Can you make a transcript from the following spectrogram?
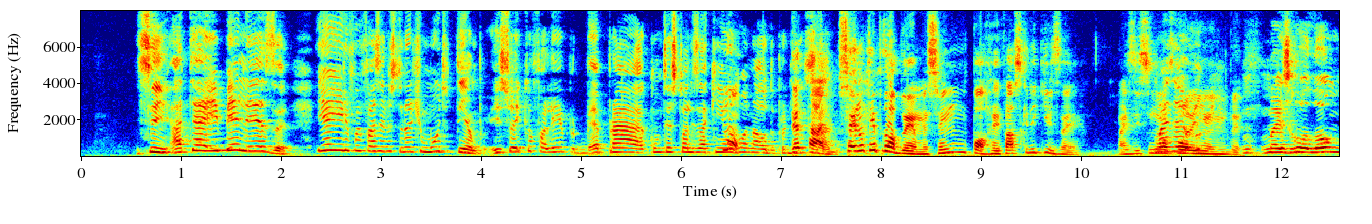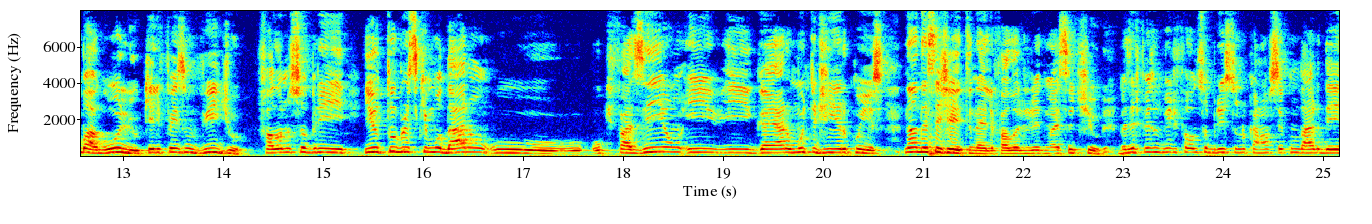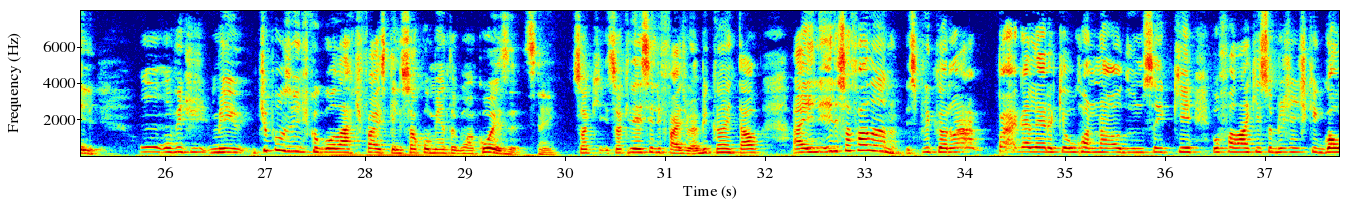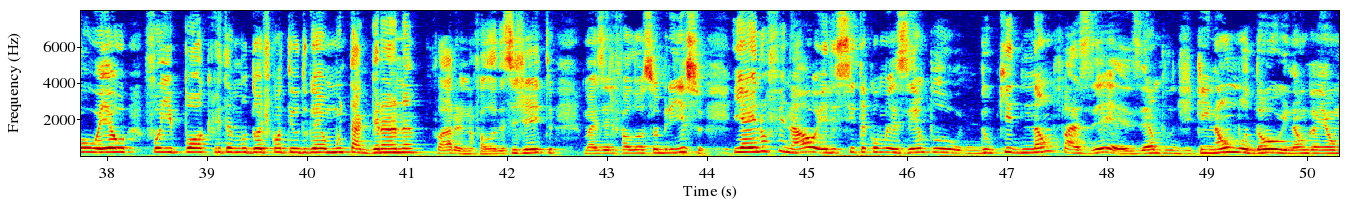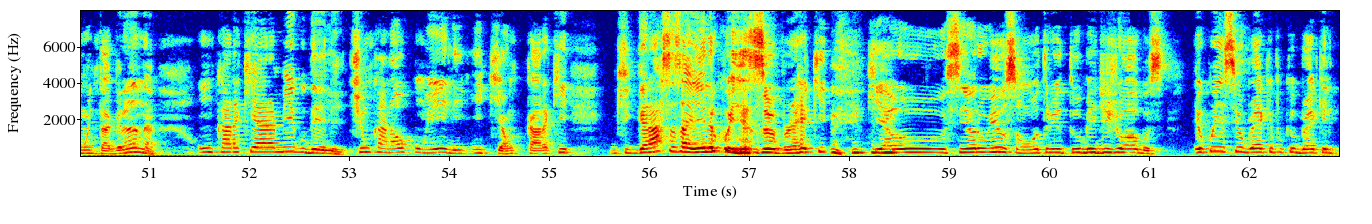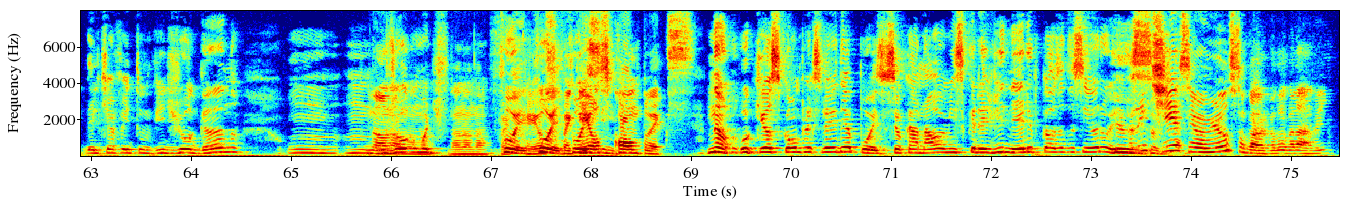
Sim, até aí beleza. E aí ele foi fazendo isso durante muito tempo. Isso aí que eu falei é pra contextualizar quem é Não, o Ronaldo, pra Detalhe, isso aí não tem problema, isso aí não importa, ele faz o que ele quiser. Mas isso não Mas é é- porém ainda. Mas rolou um bagulho que ele fez um vídeo falando sobre youtubers que mudaram o, o, o que faziam e, e ganharam muito dinheiro com isso. Não desse jeito, né? Ele falou de um jeito mais sutil. Mas ele fez um vídeo falando sobre isso no canal secundário dele. Um, um vídeo meio. Tipo os vídeos que o Golart faz, que ele só comenta alguma coisa. Sei. Só que, só que nesse ele faz webcam e tal. Aí ele, ele só falando, explicando, ah, pá, galera, que é o Ronaldo, não sei o que. Vou falar aqui sobre gente que, igual eu, foi hipócrita, mudou de conteúdo, ganhou muita grana. Claro, ele não falou desse jeito, mas ele falou sobre isso. E aí no final ele cita como exemplo do que não fazer, exemplo de quem não mudou e não ganhou muita grana. Um cara que era amigo dele, tinha um canal com ele e que é um cara que, que graças a ele eu conheço o Breck, que é o Sr. Wilson, outro youtuber de jogos. Eu conheci o Breck porque o Breck ele, ele tinha feito um vídeo jogando um, um, Não, um não, jogo modificado. não, não, não. Foi, Chaos- foi, foi foi Chaos sim. Complex. Não, o Chaos Complex veio depois. O seu canal eu me inscrevi nele por causa do Sr. Eu nem Wilson. tinha, senhor Wilson, cara, quando eu gravei.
